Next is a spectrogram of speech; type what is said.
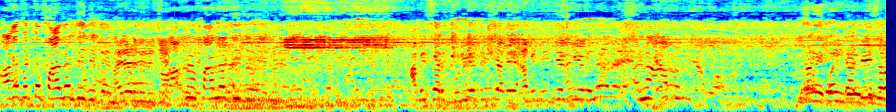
आगे तक पायलट दे देते पायलट दे दीजिए आपने पायलट दी देते अभी सर गुरुये दिवशी अभी नीचे भी ना आप सर कोणत्या sir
